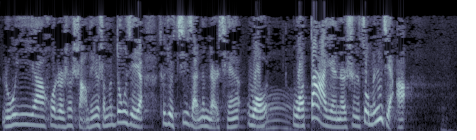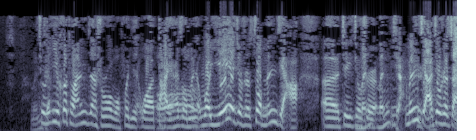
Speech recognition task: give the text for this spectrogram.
如意呀，或者是赏他一个什么东西呀，他就积攒那么点钱。我我大爷呢是做门甲。就是义和团的时候，我父亲、我大爷还做门，我爷爷就是做门甲，呃，这就是门甲，门甲就是在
